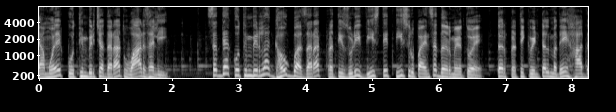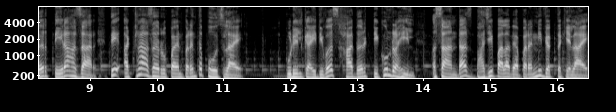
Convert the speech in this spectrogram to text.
त्यामुळे कोथिंबीरच्या दरात वाढ झाली. सध्या कोथिंबीरला घाऊक बाजारात प्रतिजुडी वीस ते तीस रुपयांचा दर मिळतोय. तर प्रति क्विंटलमध्ये हा दर तेरा हजार ते अठरा हजार रुपयांपर्यंत पोहोचलाय. पुढील काही दिवस हा दर टिकून राहील असा अंदाज भाजीपाला व्यापाऱ्यांनी व्यक्त केला आहे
